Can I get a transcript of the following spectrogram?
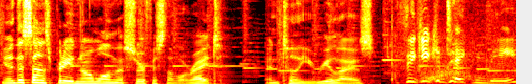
You know, this sounds pretty normal on the surface level, right? Until you realize... Think you can take me?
